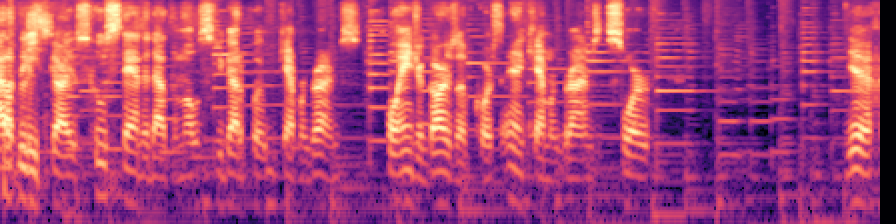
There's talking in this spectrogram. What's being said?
out of these guys who's standing out the most? You got to put Cameron Grimes. Or Angel Garza of course and Cameron Grimes and Swerve. Yeah.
